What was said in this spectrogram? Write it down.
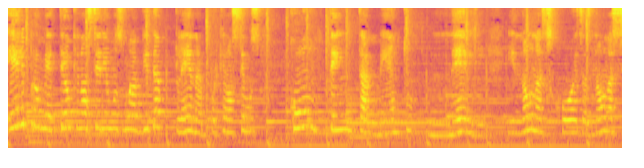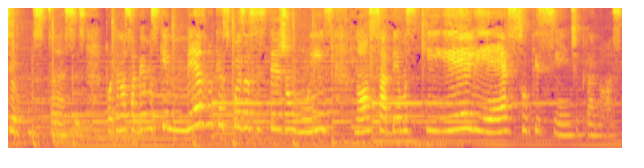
Ele prometeu que nós teríamos uma vida plena, porque nós temos contentamento nele e não nas coisas, não nas circunstâncias, porque nós sabemos que mesmo que as coisas estejam ruins, nós sabemos que ele é suficiente para nós.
